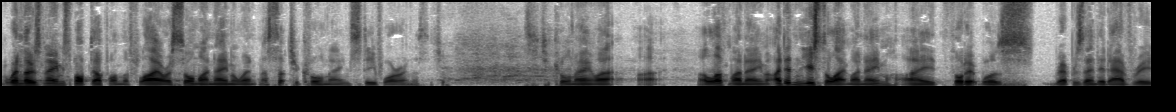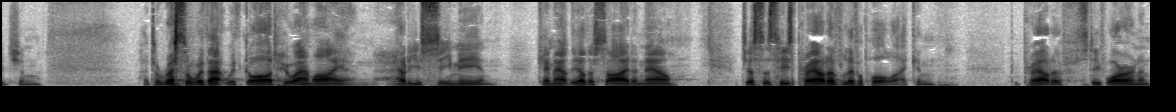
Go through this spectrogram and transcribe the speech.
when those names popped up on the flyer, I saw my name and went, that's such a cool name, Steve Warren. That's such a, such a cool name. I, I, I love my name. I didn't used to like my name. I thought it was represented average and had to wrestle with that with God. Who am I and how do you see me? And came out the other side. And now, just as he's proud of Liverpool, I can be proud of Steve Warren. And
